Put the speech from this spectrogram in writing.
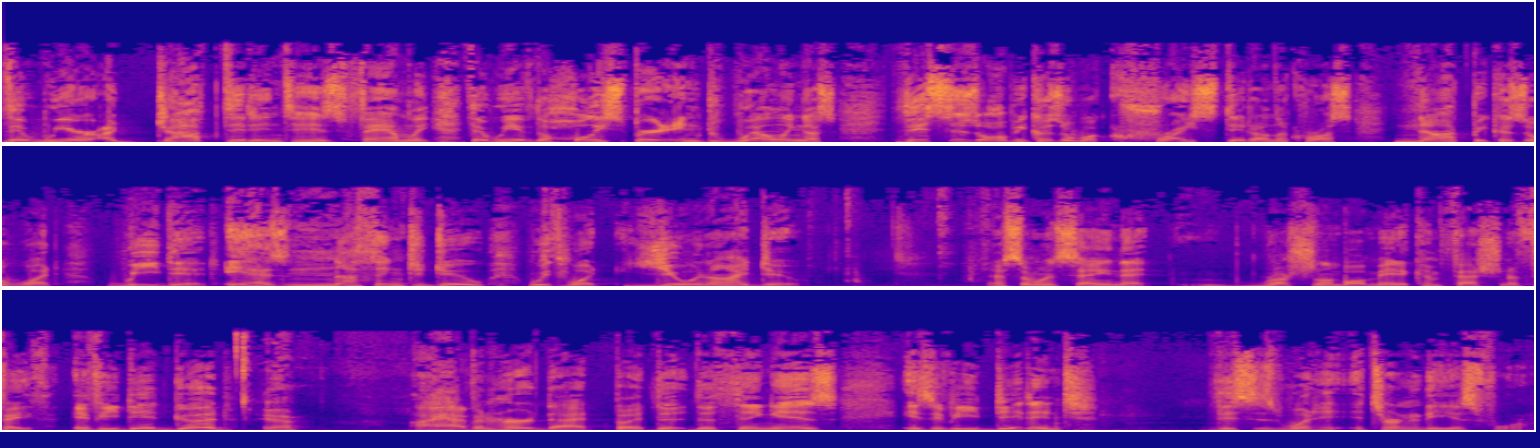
that we are adopted into his family, that we have the Holy Spirit indwelling us. This is all because of what Christ did on the cross, not because of what we did. It has nothing to do with what you and I do. Now, someone's saying that Rush Limbaugh made a confession of faith. If he did, good. yeah. I haven't heard that, but the, the thing is, is if he didn't, this is what eternity is for.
